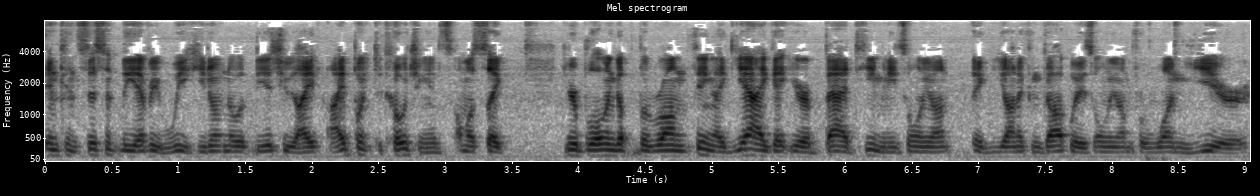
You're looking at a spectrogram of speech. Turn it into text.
inconsistently every week. You don't know what the issue. is. I I point to coaching. It's almost like you're blowing up the wrong thing. Like, yeah, I get you're a bad team, and he's only on. Like Yannick Ngakoue is only on for one year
